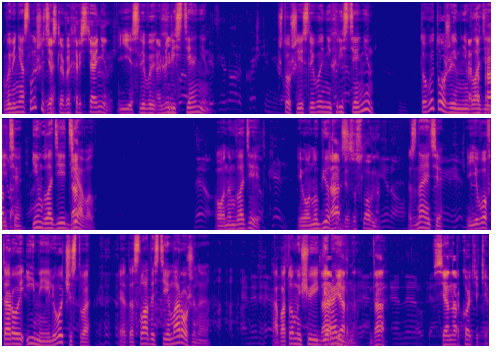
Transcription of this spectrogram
Вы меня слышите? Если вы христианин. Если вы Аминь. христианин. Что ж, если вы не христианин, то вы тоже им не Это владеете. Им владеет Да. дьявол. Он им владеет. И он убьет Да, вас. безусловно. Знаете, его второе имя или отчество — это сладости и мороженое. А потом еще и Да, героин. верно. Да. Все наркотики.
